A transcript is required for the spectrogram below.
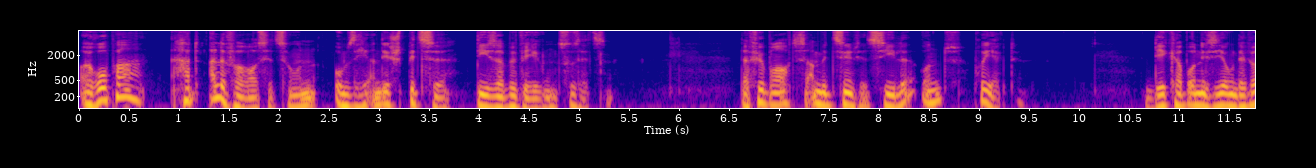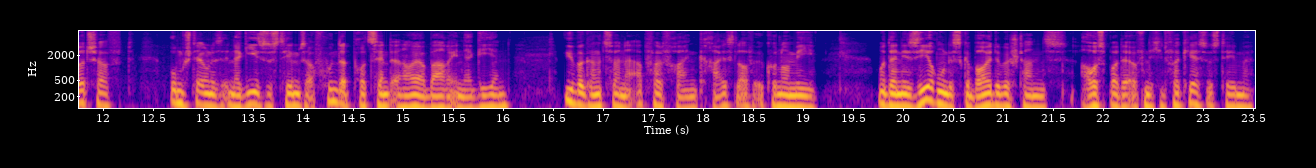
Europa hat alle Voraussetzungen, um sich an die Spitze dieser Bewegung zu setzen. Dafür braucht es ambitionierte Ziele und Projekte. Dekarbonisierung der Wirtschaft, Umstellung des Energiesystems auf 100 Prozent erneuerbare Energien, Übergang zu einer abfallfreien Kreislaufökonomie, Modernisierung des Gebäudebestands, Ausbau der öffentlichen Verkehrssysteme,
